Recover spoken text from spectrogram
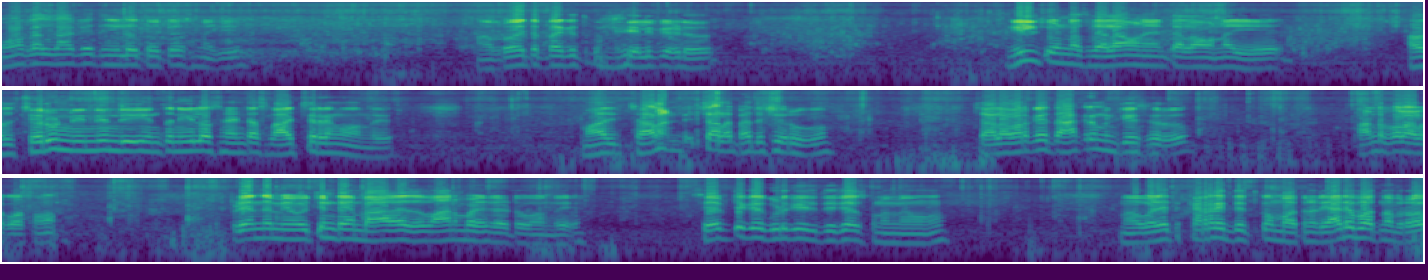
మా దాకైతే దాకా అయితే నీళ్ళు వచ్చేస్తున్నాయి. మా బ్రో అయితే పరిగెత్తుకుంటూ వెళ్ళిపోయాడు. నీళ్ళు చూడండి అసలు ఎలా ఉన్నాయంటే ఎలా ఉన్నాయి. అసలు చెరువు నిండింది ఇంత నీళ్ళు వస్తున్నాయంటే అసలు ఆశ్చర్యంగా ఉంది. మాది చాలా అంటే చాలా పెద్ద చెరువు. చాలా వరకు అయితే ఆక్రమించేశారు పంట పొలాల కోసం. ఇప్పుడు ఏందో మేము వచ్చిన టైం బాగాలేదు వాన పడేటట్టు ఉంది. సేఫ్టీగా గుడికి అయితే తెచ్చేసుకున్నాం మేము. మా వాడైతే కర్ర అయితే తెచ్చుకొని పోతున్నాడు. ఏడే పోతున్నా బ్రో?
